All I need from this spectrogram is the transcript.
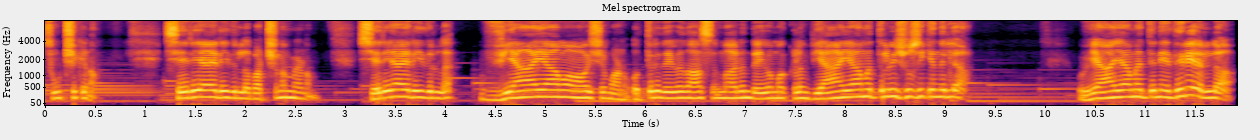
സൂക്ഷിക്കണം. ശരിയായ രീതിയിലുള്ള ഭക്ഷണം വേണം. ശരിയായ രീതിയിലുള്ള വ്യായാമം ആവശ്യമാണ്. ഒത്തിരി ദൈവദാസന്മാരും ദൈവമക്കളും വ്യായാമത്തിൽ വിശ്വസിക്കുന്നില്ല. വ്യായാമത്തിനെതിരെയല്ല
